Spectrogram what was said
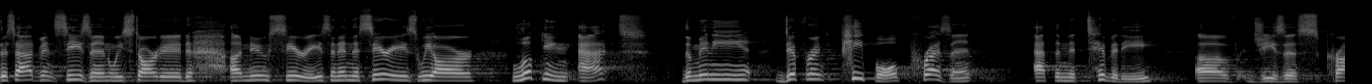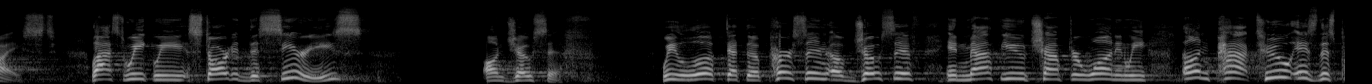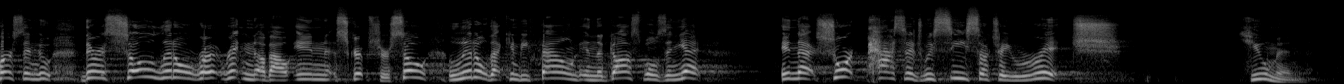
This Advent season, we started a new series, and in this series, we are looking at the many different people present at the Nativity of Jesus Christ. Last week, we started this series on Joseph. We looked at the person of Joseph in Matthew chapter 1 and we unpacked who is this person who there is so little written about in Scripture, so little that can be found in the Gospels, and yet in that short passage we see such a rich human,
